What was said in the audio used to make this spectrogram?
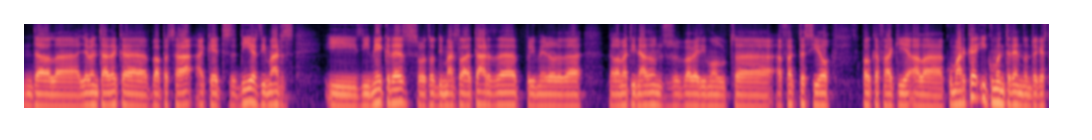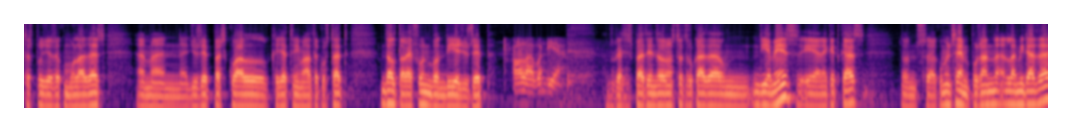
de la llevantada que va passar aquests dies, dimarts i dimecres, sobretot dimarts a la tarda, primera hora de, de la matinada, doncs va haver-hi molta afectació pel que fa aquí a la comarca i comentarem doncs, aquestes pluges acumulades amb en Josep Pasqual, que ja tenim a l'altre costat del telèfon. Bon dia, Josep. Hola, bon dia. Doncs gràcies per atendre la nostra trucada un dia més i en aquest cas doncs comencem posant la mirada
